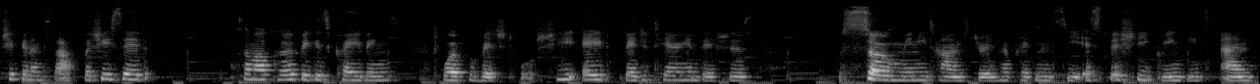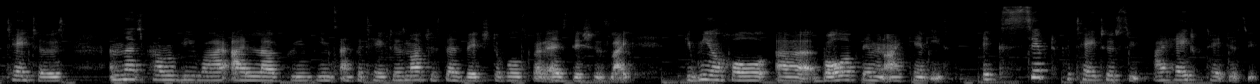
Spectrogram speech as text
chicken and stuff, but she said some of her biggest cravings were for vegetables. She ate vegetarian dishes so many times during her pregnancy, especially green beans and potatoes and that's probably why I love green beans and potatoes not just as vegetables but as dishes. Like give me a whole uh, bowl of them and I can eat. Except potato soup. I hate potato soup.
